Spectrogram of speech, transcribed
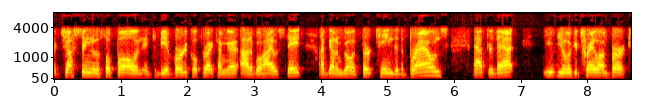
adjusting to the football and, and can be a vertical threat coming out of Ohio State. I've got him going 13 to the Browns. After that, you, you look at Treylon Burks,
